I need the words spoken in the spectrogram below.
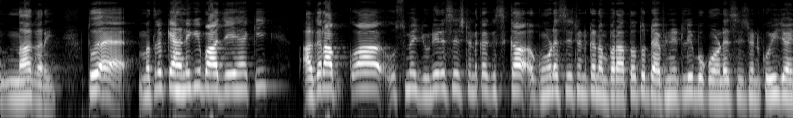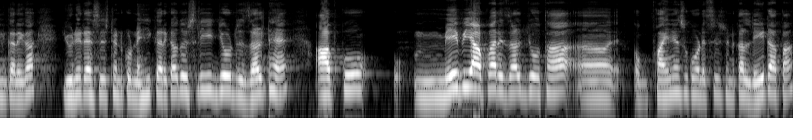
ना करे। तो मतलब कहने की बात यह है कि अगर आपका उसमें जूनियर असिस्टेंट का किसी का अकाउंट असिस्टेंट का नंबर आता तो डेफिनेटली वो अकाउंट असिस्टेंट को ही ज्वाइन करेगा जूनियर असिस्टेंट को नहीं करेगा तो इसलिए जो रिज़ल्ट है, आपको मे भी आपका रिज़ल्ट जो था फाइनेंस अकाउंट असिस्टेंट का लेट आता,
